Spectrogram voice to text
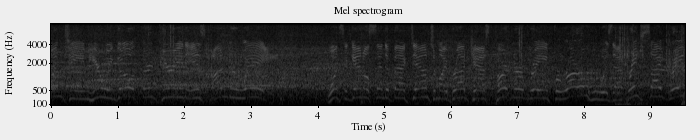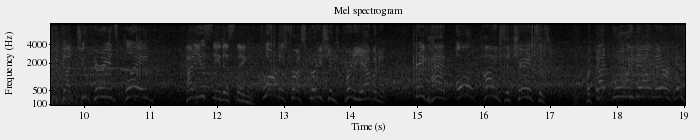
one team. Here we go. Third period is underway. Once again, I'll send it back down to my broadcast partner, Ray Ferraro, who is at ringside. Ray, we've got two periods played. How do you see this thing? Florida's frustration's pretty evident. They've had all kinds of chances, but that goalie down there has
